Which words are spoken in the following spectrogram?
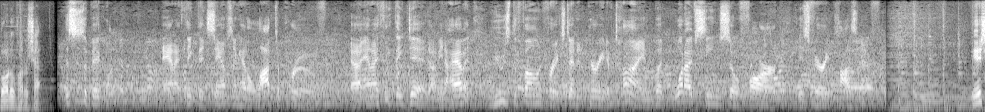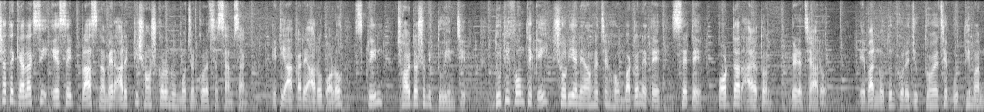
বড় ভরসা Uh, and I think they did. I mean, I haven't used the phone for extended period of time, but what I've seen so far is very positive. এর সাথে গ্যালাক্সি এস এইট প্লাস নামের আরেকটি সংস্করণ উন্মোচন করেছে স্যামসাং এটি আকারে আরও বড় স্ক্রিন ছয় দশমিক দুই ইঞ্চির। দুটি ফোন থেকেই সরিয়ে নেওয়া হয়েছে হোম বাটন এতে সেটে পর্দার আয়তন বেড়েছে আরও। এবার নতুন করে যুক্ত হয়েছে বুদ্ধিমান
